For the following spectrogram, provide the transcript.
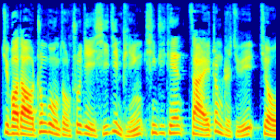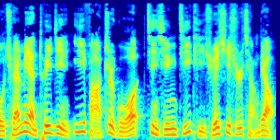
据报道，中共总书记习近平星期天在政治局就全面推进依法治国进行集体学习时强调，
